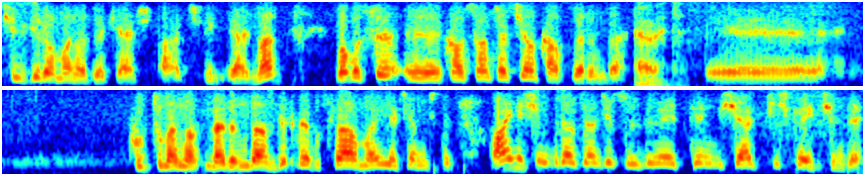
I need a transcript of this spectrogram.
çizgi romana döker Art Spiegelman. Babası e, konsantrasyon kamplarında Evet. e, kurtulanlarındandır ve bu travmayı yaşamıştır. Aynı şey biraz önce sözünü ettiğim Michel Pişka için de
